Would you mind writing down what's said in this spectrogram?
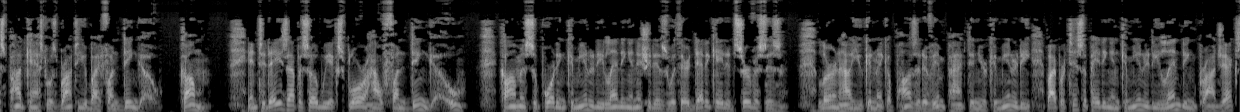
This podcast was brought to you by Fundingo. Come. In today's episode, we explore how Fundingo, COM is supporting community lending initiatives with their dedicated services. Learn how you can make a positive impact in your community by participating in community lending projects.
